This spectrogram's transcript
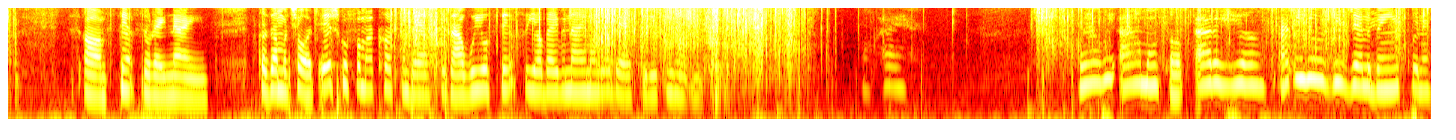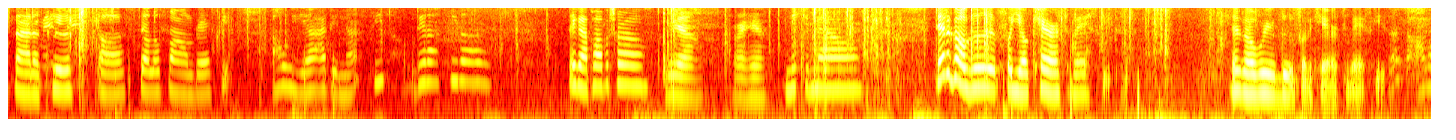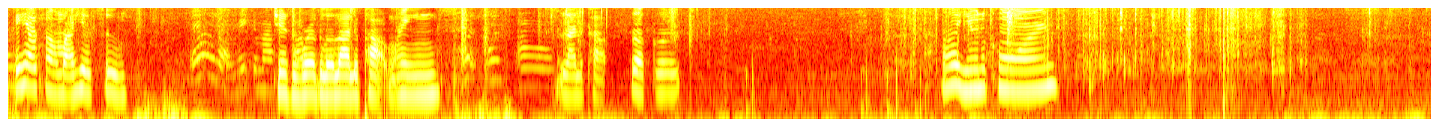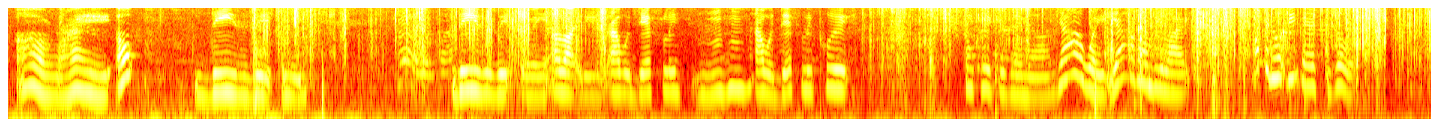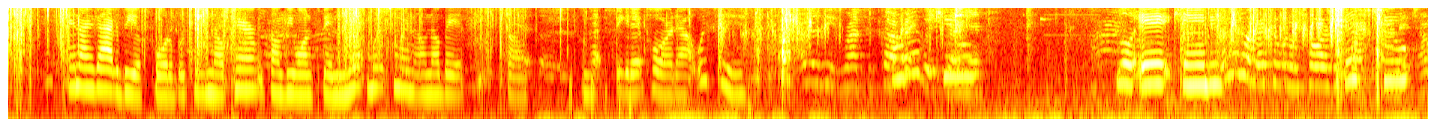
um, stencil their name. Cause I'm gonna charge extra for my custom baskets. I will stencil your baby name on your basket if you want me to. Okay. Well, we almost up out of here. I can use these jelly beans put inside a clear uh, cellophane basket. Oh yeah, I did not see those. Did I see those? They got Paw Patrol, Yeah, right here. Mickey Mouse. That'll go good for your character baskets. That'll go real good for the character baskets. They have some right here too. They only got Mickey Mouse. Just regular lollipop rings, What, um, lollipop suckers. A unicorn. All right. Oh, these is it for me. These is it for me. I like these. I would definitely, hmm I would definitely put some cookies in there. Y'all wait. Y'all gonna be like, I can hook these baskets up. And I gotta be affordable because you know parents don't be want to spend that much money on no baskets. So I'm gonna have to figure that part out. What's this? Oh, that's cute. Little egg candy. That's cute.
